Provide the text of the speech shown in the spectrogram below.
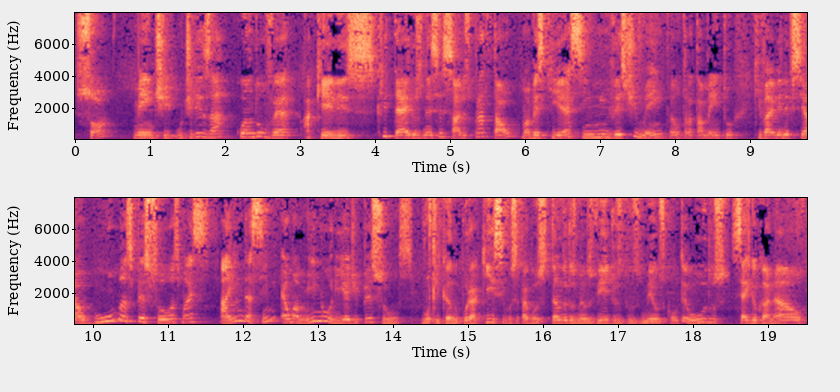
somente utilizar quando houver aqueles critérios necessários para tal, uma vez que é sim um investimento, é um tratamento que vai beneficiar algumas pessoas, mas ainda assim é uma minoria de pessoas. Vou ficando por aqui. Se você está gostando dos meus vídeos, dos meus conteúdos, segue o canal,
